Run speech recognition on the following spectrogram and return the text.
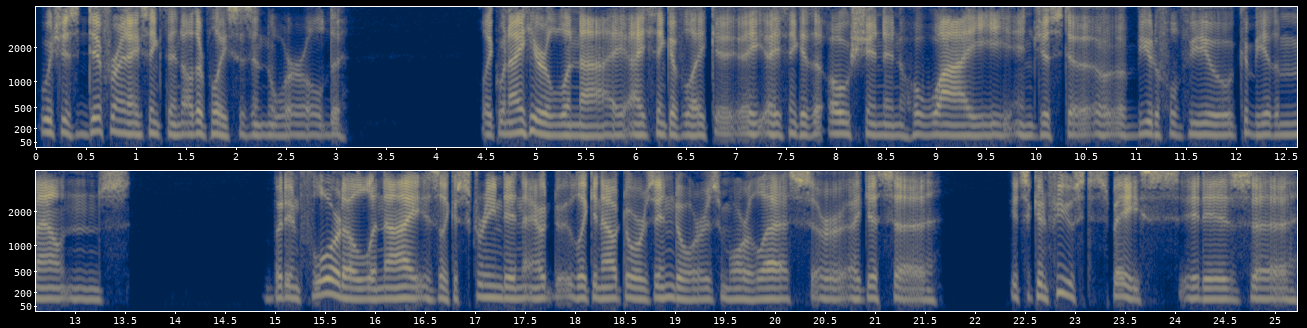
which is different, I think, than other places in the world. Like when I hear lanai, I think of like I, I think of the ocean in Hawaii and just a, a beautiful view. It could be of the mountains. But in Florida, lanai is like a screened in out, like an outdoors indoors more or less, or I guess uh, it's a confused space. It is, uh,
